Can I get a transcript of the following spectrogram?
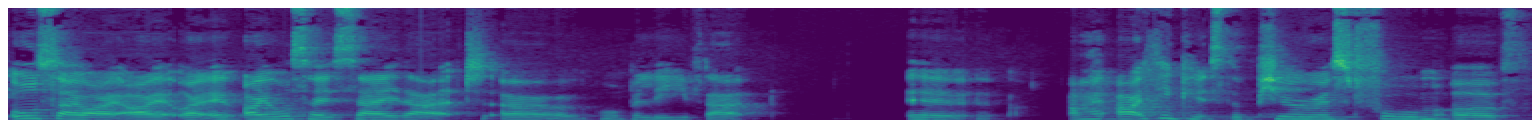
also, I, I, I also say that uh, or believe that uh, I, I think it's the purest form of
